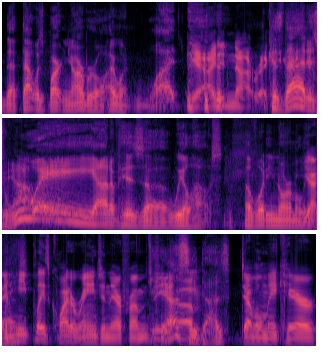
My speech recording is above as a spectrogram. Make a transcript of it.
that that was Barton Yarborough, I went, "What?" yeah, I did not recognize Because that is him. way out of his uh, wheelhouse of what he normally Yeah, does. and he plays quite a range in there from the Yes, he um, does. devil may care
